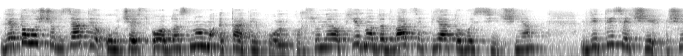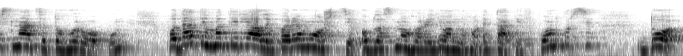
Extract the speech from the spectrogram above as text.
Для того, щоб взяти участь у обласному етапі конкурсу, необхідно до 25 січня 2016 року подати матеріали переможців обласного районного етапів конкурсі до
